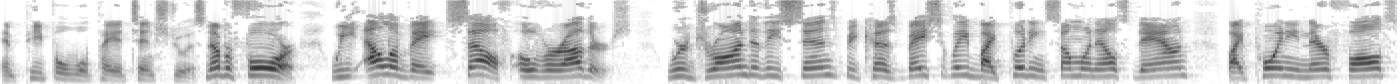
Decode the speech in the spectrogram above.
and people will pay attention to us. Number four, we elevate self over others. We're drawn to these sins because basically by putting someone else down, by pointing their faults,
